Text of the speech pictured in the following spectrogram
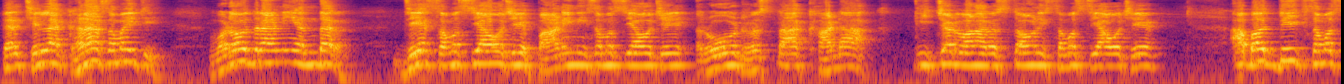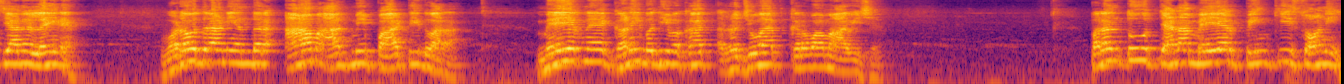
ત્યારે છેલ્લા ઘણા સમયથી વડોદરાની અંદર જે સમસ્યાઓ છે, પાણીની સમસ્યાઓ છે, રોડ, રસ્તા, ખાડા, કીચડવાળા રસ્તાઓની સમસ્યાઓ છે, આ બધી જ સમસ્યાને લઈને વડોદરાની અંદર આમ આદમી પાર્ટી દ્વારા મેયરને ઘણી બધી વખત રજૂઆત કરવામાં આવી છે. પરંતુ ત્યાંના મેયર પિંકી સોની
